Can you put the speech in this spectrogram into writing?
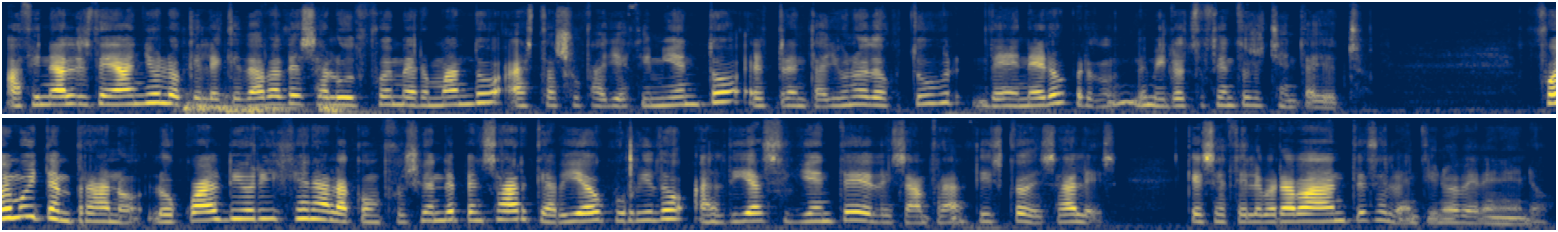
A finales de año lo que le quedaba de salud fue mermando hasta su fallecimiento el 31 de octubre de enero, de 1888. Fue muy temprano, lo cual dio origen a la confusión de pensar que había ocurrido al día siguiente de San Francisco de Sales, que se celebraba antes el 29 de enero.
